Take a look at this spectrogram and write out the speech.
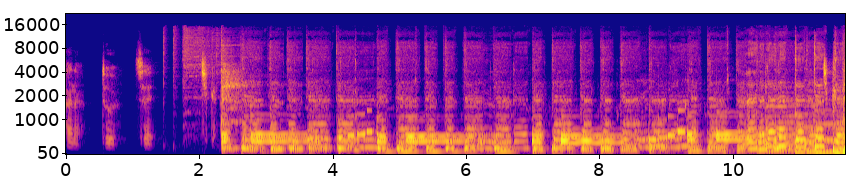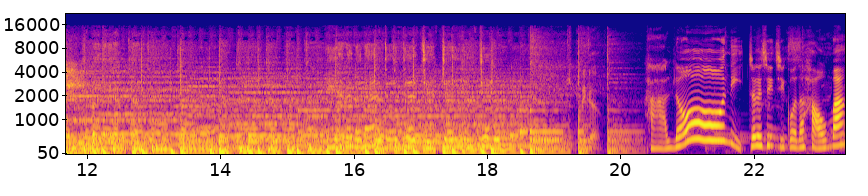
하나, 둘, 셋, 치카. Here we go. Hello，你这个星期过得好吗？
